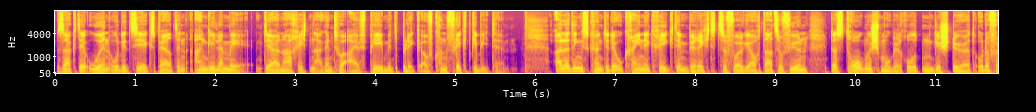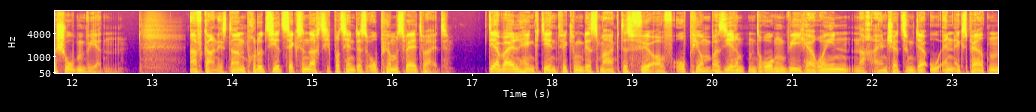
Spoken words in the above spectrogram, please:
sagte UNODC-Expertin Angela May der Nachrichtenagentur AFP mit Blick auf Konfliktgebiete. Allerdings könnte der Ukraine-Krieg dem Bericht zufolge auch dazu führen, dass Drogenschmuggelrouten gestört oder verschoben werden. Afghanistan produziert 86 Prozent des Opiums weltweit. Derweil hängt die Entwicklung des Marktes für auf Opium basierenden Drogen wie Heroin nach Einschätzung der UN-Experten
